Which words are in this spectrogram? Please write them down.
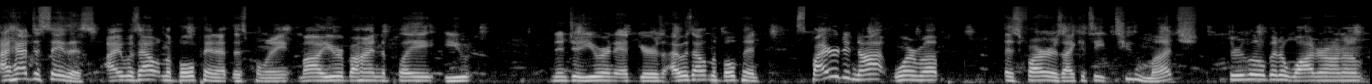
I had to say this. I was out in the bullpen at this point. Ma, you were behind the plate. You Ninja, you were in Edgar's. I was out in the bullpen. Speier did not warm up as far as I could see too much. Threw a little bit of water on him.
